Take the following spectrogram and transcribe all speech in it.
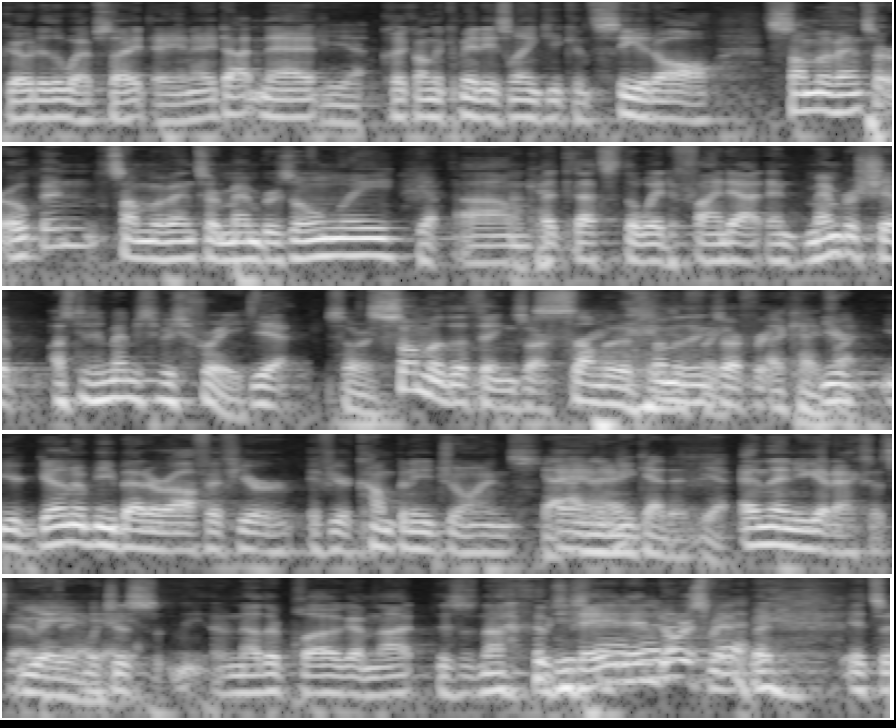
Go to the website, ana.net, yeah. click on the committee's link, you can see it all. Some events are open, some events are members only, yep. um, okay. but that's the way to find out. And membership. I was membership is free? Yeah. Sorry. Some of the things are some free. Of the things some of the things are free. Okay, you're, fine. You're going to be better off if, your if your company joins yeah, ANA. And then you get it, yeah. And then you get access to everything, yeah, yeah, which is another plug. I'm not, this is not a Which paid fair, endorsement, no, no, but it's, a,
